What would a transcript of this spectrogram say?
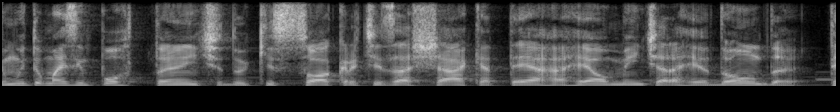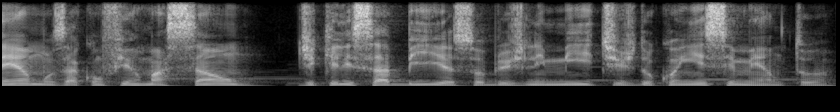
E muito mais importante do que Sócrates achar que a Terra realmente era redonda, temos a confirmação de que ele sabia sobre os limites do conhecimento.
